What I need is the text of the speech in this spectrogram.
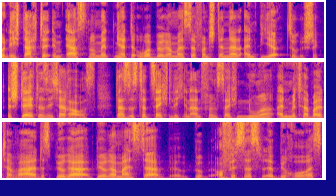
Und ich dachte im ersten Moment, mir hat der Oberbürgermeister von Stendal ein Bier zugeschickt. Es stellte sich heraus, dass es tatsächlich in Anführungszeichen nur ein Mitarbeiter war des Bürger, Bürgermeister äh, äh, Büros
